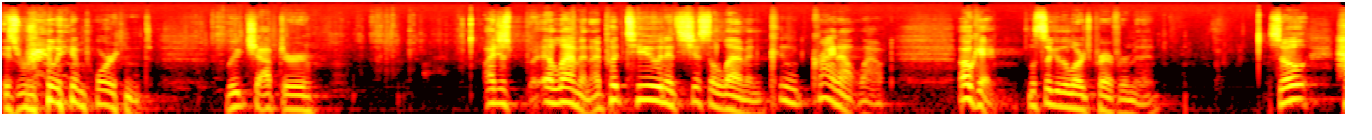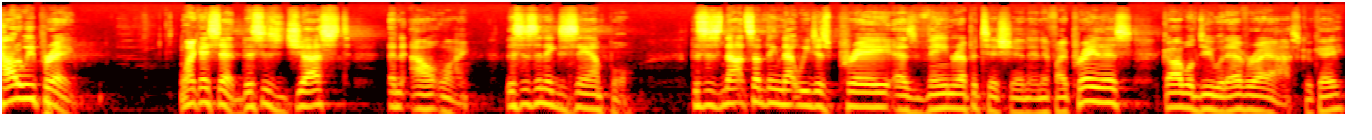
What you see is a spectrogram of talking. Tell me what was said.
is really important. Luke chapter I just, 11. I put two and it's just 11. Crying out loud. Okay, let's look at the Lord's Prayer for a minute. So, how do we pray? Like I said, this is just an outline, this is an example. This is not something that we just pray as vain repetition. And if I pray this, God will do whatever I ask, okay?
